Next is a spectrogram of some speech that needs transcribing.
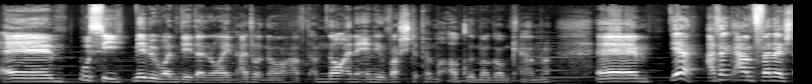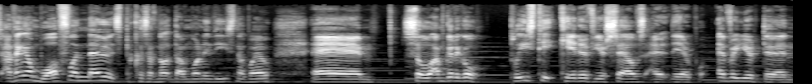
Um, we'll see. Maybe one day down the line. I don't know. i am not in any rush to put my ugly mug on camera. Um, yeah, I think I'm finished. I think I'm waffling now. It's because I've not done one of these in a while. Um, so I'm gonna go. Please take care of yourselves out there, whatever you're doing.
